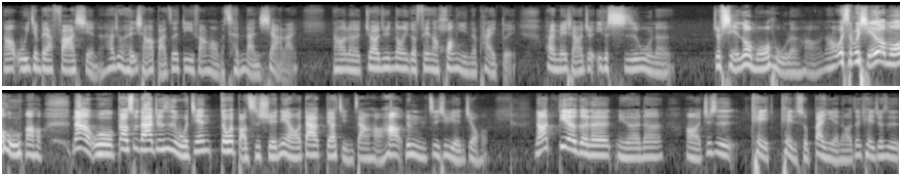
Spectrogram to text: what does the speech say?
然后无意间被他发现了，他就很想要把这个地方哦承揽下来，然后呢就要去弄一个非常荒淫的派对，后来没想到就一个失误呢，就血肉模糊了哈。然后为什么血肉模糊哈？那我告诉大家，就是我今天都会保持悬念哦，大家不要紧张哈。好，就你们自己去研究哈。然后第二个呢，女儿呢，哦，就是 Kate Kate 所扮演哦，这 Kate 就是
